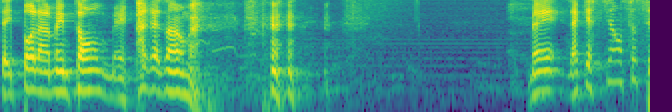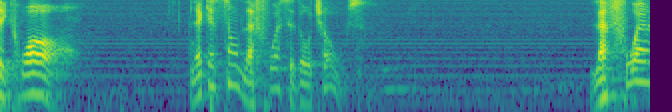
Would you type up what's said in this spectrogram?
Peut-être pas dans la même tombe, mais par exemple. mais la question, ça, c'est croire. La question de la foi, c'est d'autre chose. La foi,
